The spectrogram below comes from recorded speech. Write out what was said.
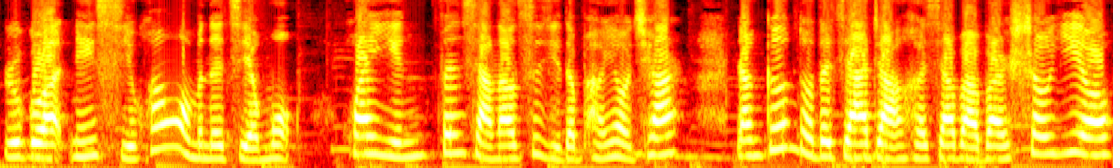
如果您喜欢我们的节目，欢迎分享到自己的朋友圈，让更多的家长和小宝贝受益哦。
